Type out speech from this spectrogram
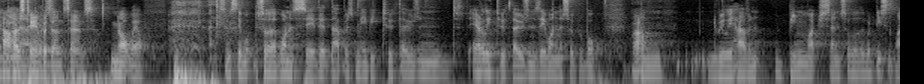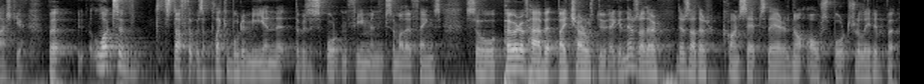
How has Tampa done since? Not well. Since they so I want to say that that was maybe 2000 early 2000s they won the Super Bowl Wow. and really haven't been much since although they were decent last year but lots of stuff that was applicable to me and that there was a sporting theme and some other things so Power of Habit by Charles Duhigg and there's other there's other concepts there not all sports related but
